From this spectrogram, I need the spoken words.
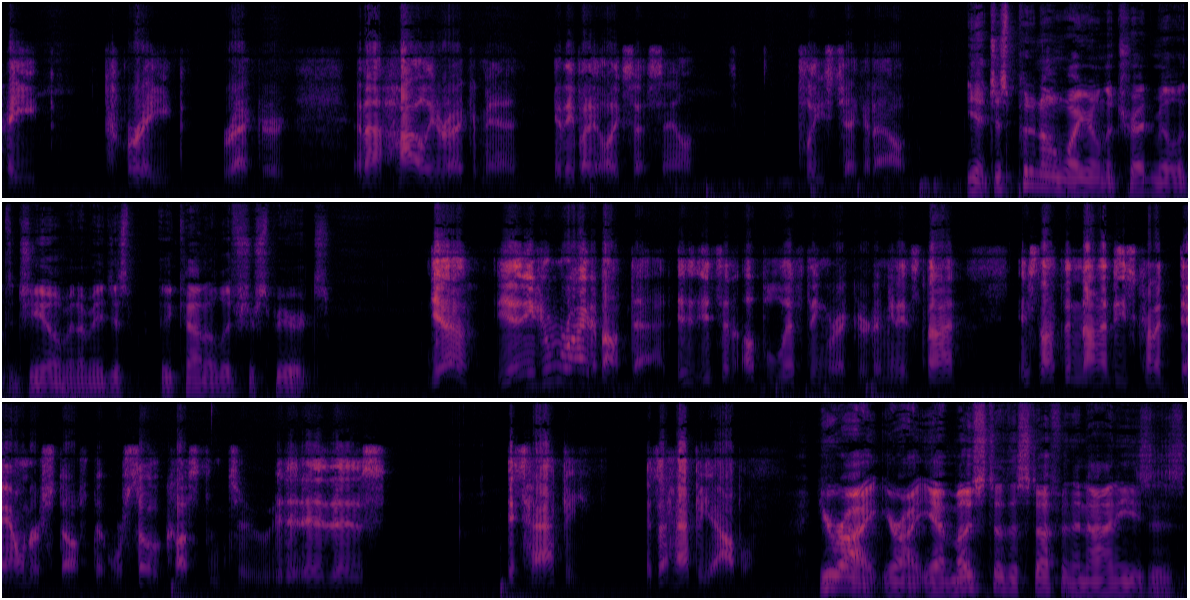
great great record, and I highly recommend anybody that likes that sound, please check it out. yeah, just put it on while you're on the treadmill at the gym, and I mean, just it kind of lifts your spirits. Yeah, yeah, you're right about that. It, it's an uplifting record. I mean, it's not it's not the '90s kind of downer stuff that we're so accustomed to. It, it is it's happy. It's a happy album. You're right. You're right. Yeah, most of the stuff in the '90s is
